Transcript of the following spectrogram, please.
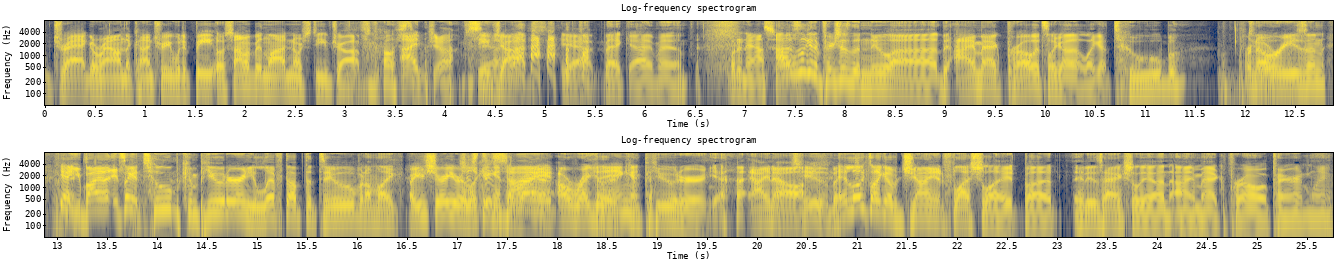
drag around the country, would it be Osama bin Laden or Steve Jobs? Probably I- Steve Jobs. Steve yeah. Jobs. Yeah. Fuck that guy, man. What an asshole. I was looking at pictures of the new uh the iMac Pro. It's like a like a tube for no reason. Yeah, you buy it's like a tube computer and you lift up the tube and I'm like Are you sure you were just looking at the design right a regular thing? computer. Yeah, I know. tube. It looked like a giant flashlight, but it is actually an iMac Pro apparently.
